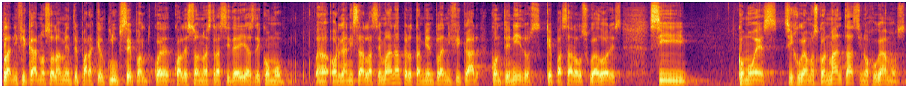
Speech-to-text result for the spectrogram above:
planificar no solamente para que el club sepa cuáles son nuestras ideas de cómo eh, organizar la semana, pero también planificar contenidos que pasar a los jugadores. Si, ¿Cómo es? Si jugamos con manta, si no jugamos.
